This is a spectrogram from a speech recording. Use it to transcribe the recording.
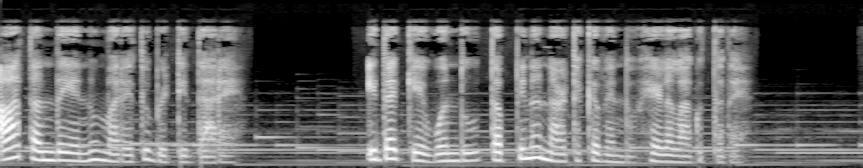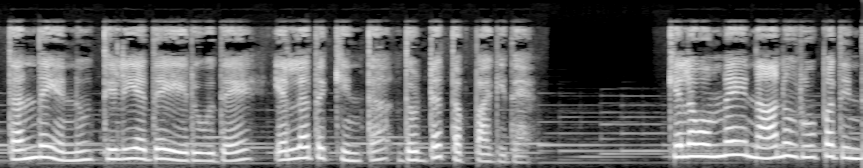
ಆ ತಂದೆಯನ್ನು ಮರೆತು ಬಿಟ್ಟಿದ್ದಾರೆ. ಇದಕ್ಕೆ ಒಂದು ತಪ್ಪಿನ ನಾಟಕವೆಂದು ಹೇಳಲಾಗುತ್ತದೆ. ತಂದೆಯನ್ನು ತಿಳಿಯದೇ ಇರುವುದೇ ಎಲ್ಲದಕ್ಕಿಂತ ದೊಡ್ಡ ತಪ್ಪಾಗಿದೆ. ಕೆಲವೊಮ್ಮೆ ನಾನು ರೂಪದಿಂದ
